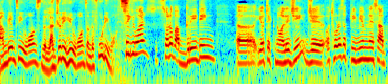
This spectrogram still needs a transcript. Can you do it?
ambience he wants, the luxury he wants, and the food he wants. So you are sort of upgrading uh, your technology जो और थोड़ा सा प्रीमियमनेस आप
